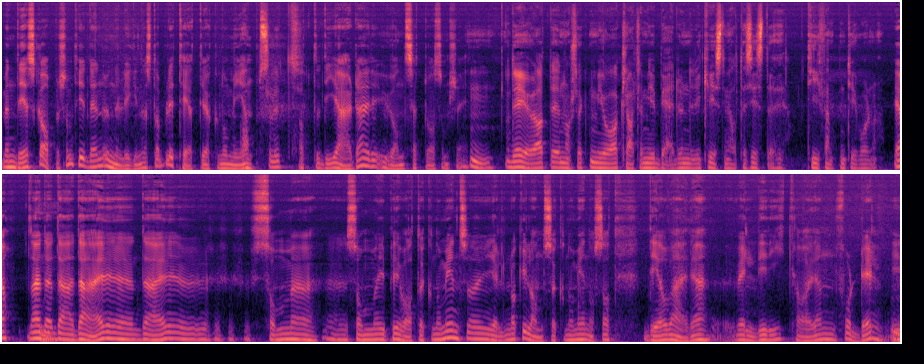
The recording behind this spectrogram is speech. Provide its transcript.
Men det skaper samtidig en underliggende stabilitet i økonomien. Absolutt. At de er der uansett hva som skjer. Mm. Og Det gjør at norsk økonomi har klart seg mye bedre under de krisene vi har hatt de siste 10-15-20 årene. Ja, det det, det, er, det, er, det er som, eh, som, i privatøkonomien, så gjelder det nok i landsøkonomien også at det å være veldig rik har en fordel i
